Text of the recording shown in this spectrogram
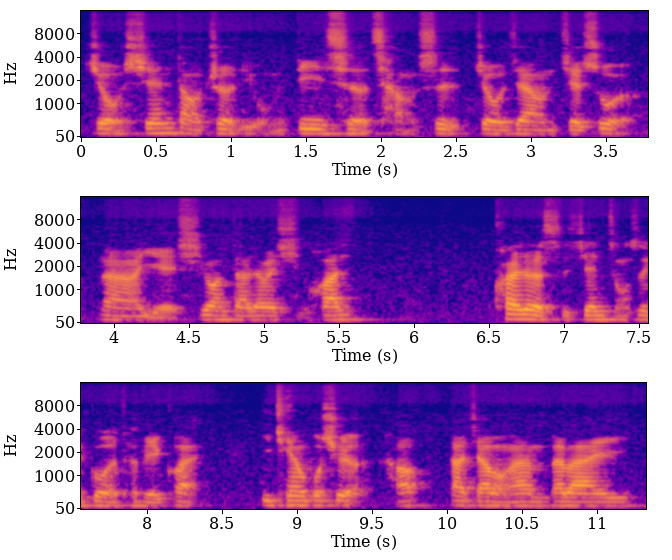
就先到这里，我们第一次的尝试就这样结束了。那也希望大家会喜欢，快乐时间总是过得特别快，一天要过去了。好，大家晚安，拜拜。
